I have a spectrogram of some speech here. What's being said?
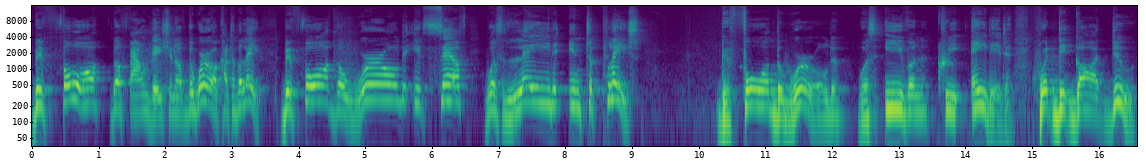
before the foundation of the world. Katabale. Before the world itself was laid into place. Before the world was even created. What did God do?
